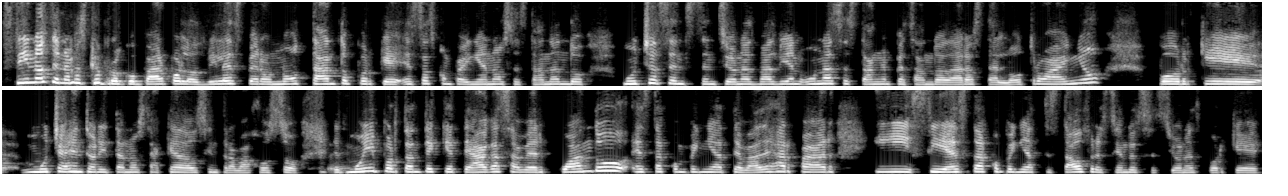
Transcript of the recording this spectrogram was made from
sí nos tenemos que preocupar por los biles, pero no tanto porque estas compañías nos están dando muchas extensiones, más bien unas están empezando a dar hasta el otro año porque mucha gente ahorita no se ha quedado sin trabajo. Es muy importante que te hagas saber cuándo esta compañía te va a dejar pagar y si esta compañía te está ofreciendo excepciones porque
